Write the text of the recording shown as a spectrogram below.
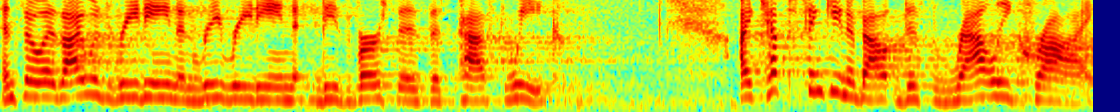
And so, as I was reading and rereading these verses this past week, I kept thinking about this rally cry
